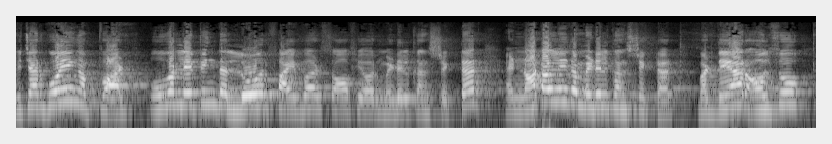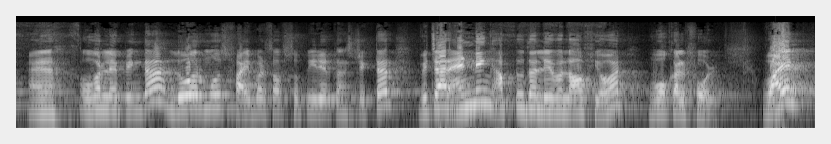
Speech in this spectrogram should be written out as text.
which are going upward overlapping the lower fibers of your middle constrictor and not only the middle constrictor but they are also uh, overlapping the lowermost fibers of superior constrictor which are ending up to the level of your vocal fold. While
